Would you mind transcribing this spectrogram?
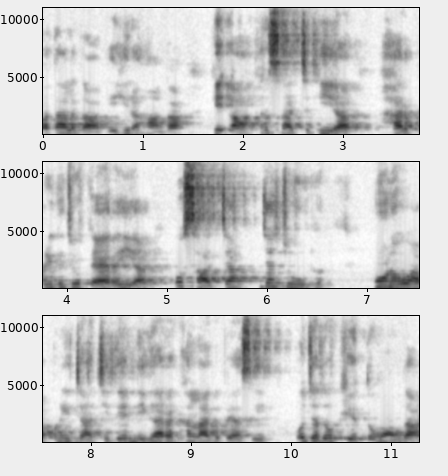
ਪਤਾ ਲਗਾ ਕੇ ਹੀ ਰਹਾਂਗਾ ਕਿ ਆਖਰ ਸੱਚ ਕੀ ਆ। ਹਰਪ੍ਰੀਤ ਜੋ ਕਹਿ ਰਹੀ ਆ, ਉਹ ਸੱਚ ਆ ਜਾਂ ਝੂਠ? ਹੁਣ ਉਹ ਆਪਣੀ ਚਾਚੀ ਤੇ ਨਿਗਾਹ ਰੱਖਣ ਲੱਗ ਪਿਆ ਸੀ। ਉਹ ਜਦੋਂ ਖੇਤੋਂ ਆਉਂਦਾ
